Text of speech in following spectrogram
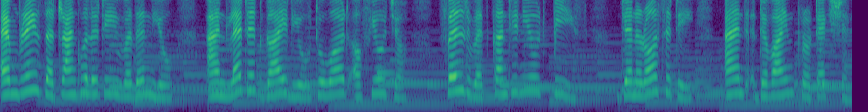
Embrace the tranquility within you and let it guide you toward a future filled with continued peace, generosity, and divine protection.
